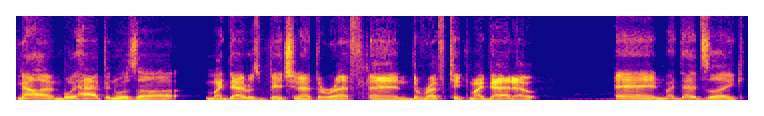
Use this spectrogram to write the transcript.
Nah, what happened was uh, my dad was bitching at the ref, and the ref kicked my dad out. And my dad's like,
